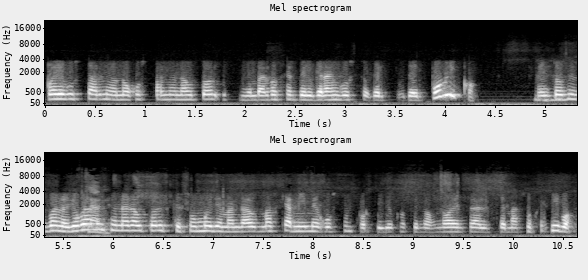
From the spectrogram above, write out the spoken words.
puede gustarme o no gustarme un autor y sin embargo ser del gran gusto del, del público. Entonces, bueno, yo voy a mencionar autores que son muy demandados, más que a mí me gustan, porque yo creo que no, no entra el tema subjetivo.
